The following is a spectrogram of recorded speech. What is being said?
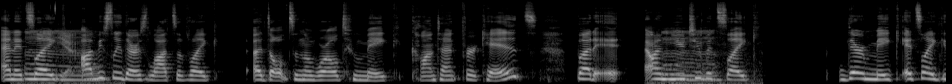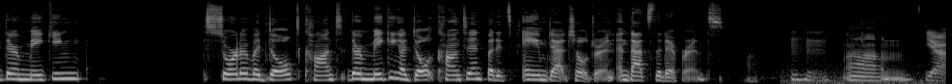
And it's like, Mhm. obviously, there's lots of like adults in the world who make content for kids, but it, on YouTube, Mm. it's like they're make it's like they're making sort of adult content. They're making adult content, but it's aimed at children, and that's the difference. Mm-hmm. Um, Yeah.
